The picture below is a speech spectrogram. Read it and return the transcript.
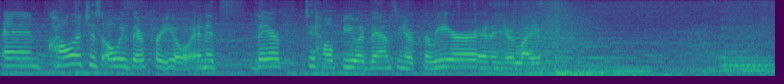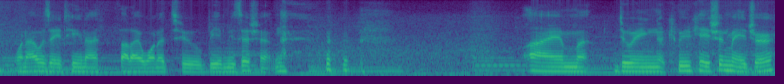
And college is always there for you, and it's there to help you advance in your career and in your life. When I was 18, I thought I wanted to be a musician. I'm doing a communication major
